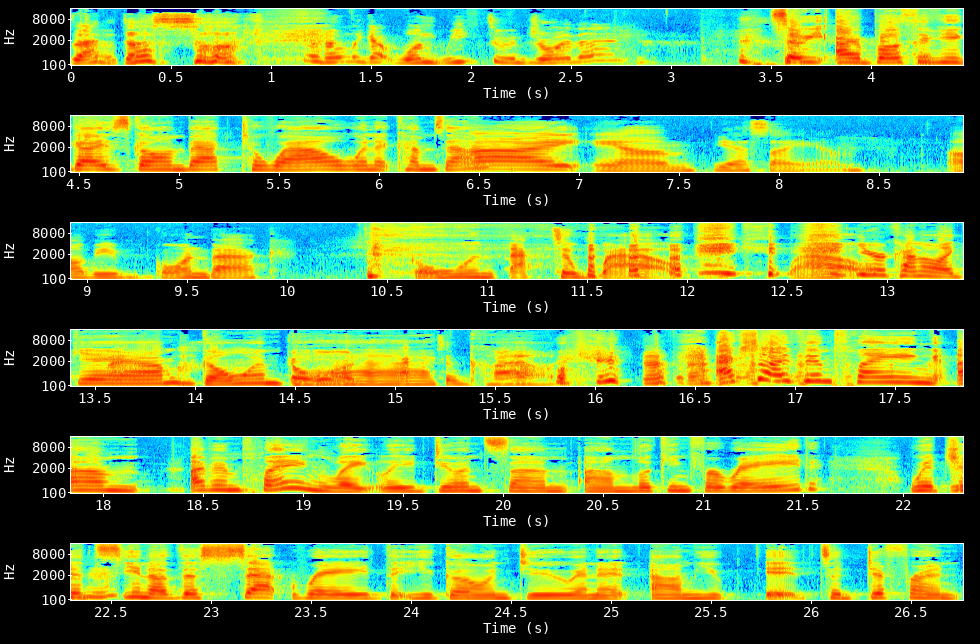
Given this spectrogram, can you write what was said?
That does suck. I only got one week to enjoy that. so, are both of you guys going back to WoW when it comes out? I am. Yes, I am. I'll be going back, going back to WoW. Wow. You're kind of like, yeah, I'm going back. going back to WoW. Actually, I've been playing. Um, I've been playing lately, doing some um, looking for raid, which it's you know the set raid that you go and do, and it um, you it's a different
